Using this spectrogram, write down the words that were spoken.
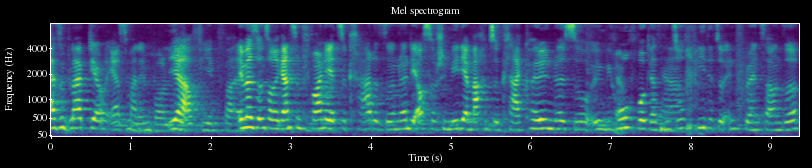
Also bleibt ihr auch erstmal in Bonn. Ja, auf jeden Fall. Immer so unsere ganzen Freunde jetzt so gerade so, ne, die auch Social Media machen, so klar, Köln ist so irgendwie ja. Hochburg, da sind ja. so viele so Influencer und so, ja,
